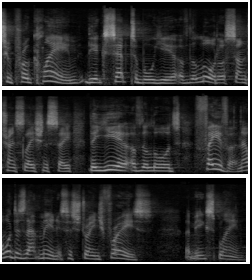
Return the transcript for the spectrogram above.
to proclaim the acceptable year of the Lord, or some translations say, the year of the Lord's favor. Now, what does that mean? It's a strange phrase. Let me explain.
